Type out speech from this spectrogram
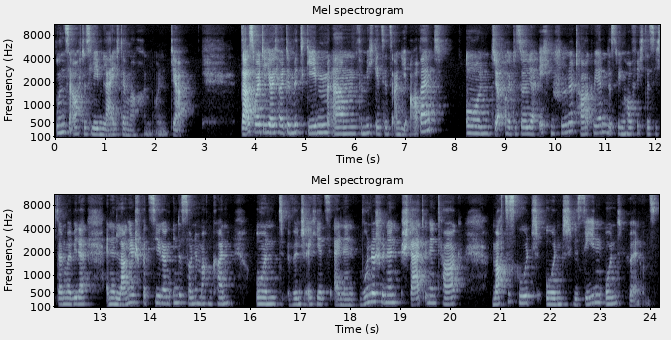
uns auch das Leben leichter machen. Und ja, das wollte ich euch heute mitgeben. Ähm, für mich geht es jetzt an die Arbeit. Und ja, heute soll ja echt ein schöner Tag werden. Deswegen hoffe ich, dass ich dann mal wieder einen langen Spaziergang in der Sonne machen kann. Und wünsche euch jetzt einen wunderschönen Start in den Tag. Macht's es gut und wir sehen und hören uns.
